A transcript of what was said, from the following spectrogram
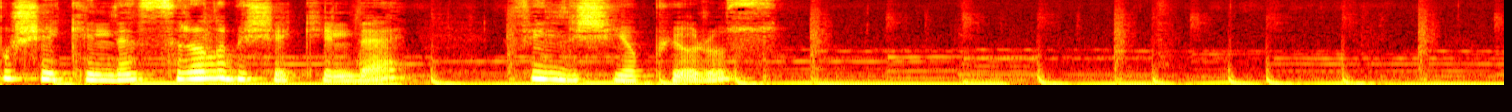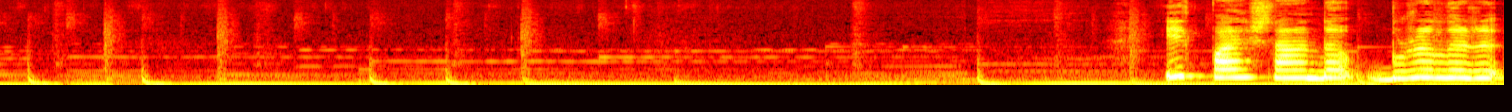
Bu şekilde sıralı bir şekilde fil dişi yapıyoruz. İlk başlarda buraları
